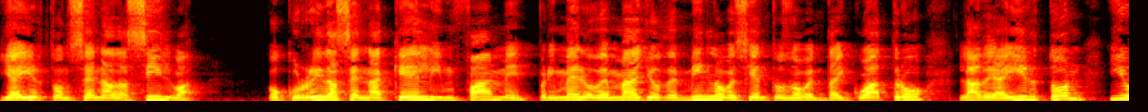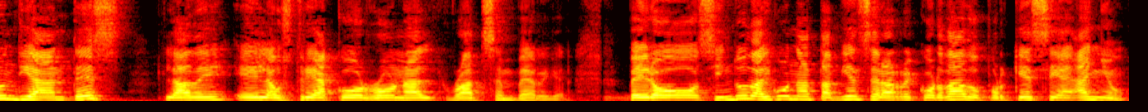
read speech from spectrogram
y Ayrton Senna da Silva, ocurridas en aquel infame primero de mayo de 1994, la de Ayrton, y un día antes, la de el austriaco Ronald Ratzenberger pero sin duda alguna también será recordado porque ese año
